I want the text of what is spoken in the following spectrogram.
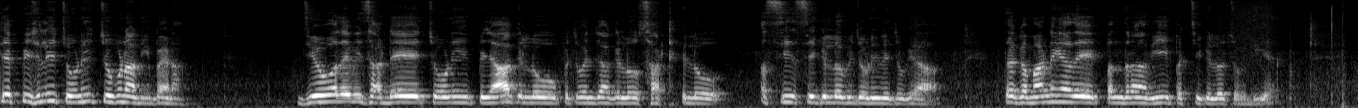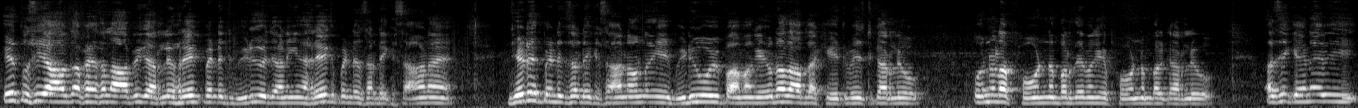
ਤੇ ਪਿਛਲੀ ਚੋਣੀ ਚੁਗਣਾ ਨਹੀਂ ਪੈਣਾ। ਜੇ ਉਹਦੇ ਵੀ ਸਾਡੇ ਚੋਣੀ 50 ਕਿਲੋ 55 ਕਿਲੋ 60 ਕਿਲੋ 80 80 ਕਿਲੋ ਵੀ ਚੋਣੀ ਨੇ ਚੁਗਿਆ। ਤਾਂ ਗਮਾਂਡੀਆਂ ਦੇ 15 20 25 ਕਿਲੋ ਚੁਗਦੀ ਹੈ। ਇਹ ਤੁਸੀਂ ਆਪ ਦਾ ਫੈਸਲਾ ਆਪ ਹੀ ਕਰ ਲਿਓ। ਹਰੇਕ ਪਿੰਡ 'ਚ ਵੀਡੀਓ ਜਾਣੀ ਹੈ। ਹਰੇਕ ਪਿੰਡ ਸਾਡੇ ਕਿਸਾਨ ਹੈ। ਜਿਹੜੇ ਪਿੰਡ 'ਚ ਸਾਡੇ ਕਿਸਾਨ ਆ, ਉਹਨਾਂ ਦੀ ਵੀਡੀਓ ਵੀ ਪਾਵਾਂਗੇ। ਉਹਨਾਂ ਦਾ ਆਪਦਾ ਖੇਤ ਵੇਸਟ ਕਰ ਲਿਓ। ਉਹਨਾਂ ਦਾ ਫੋਨ ਨੰਬਰ ਦੇਵਾਂਗੇ। ਫੋਨ ਨੰਬਰ ਕਰ ਲਿਓ। ਅਸੀਂ ਕਹਿੰਦੇ ਵੀ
